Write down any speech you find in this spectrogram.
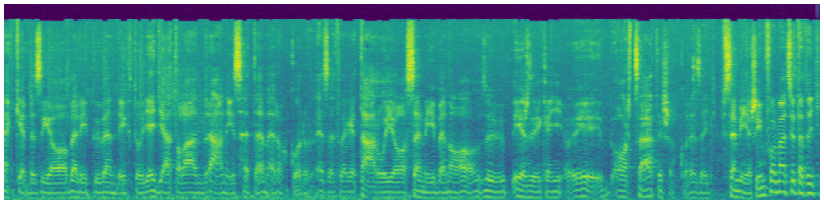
megkérdezi a belépő vendégtől, hogy egyáltalán ránézhet-e, mert akkor ezetleg tárolja a szemébe fejében az ő érzékeny arcát, és akkor ez egy személyes információ. Tehát, hogy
